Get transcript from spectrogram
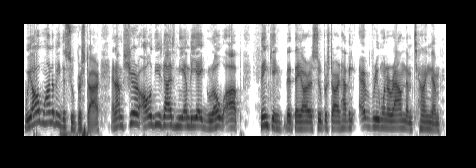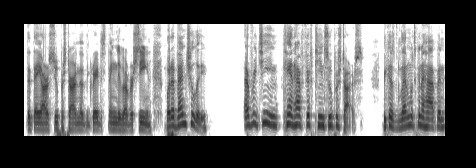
We all want to be the superstar, and I'm sure all these guys in the NBA grow up thinking that they are a superstar and having everyone around them telling them that they are a superstar and they're the greatest thing they've ever seen. But eventually, every team can't have 15 superstars Because then what's going to happen?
